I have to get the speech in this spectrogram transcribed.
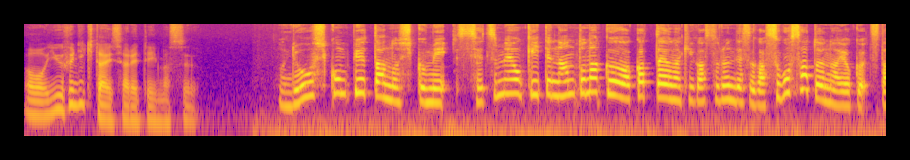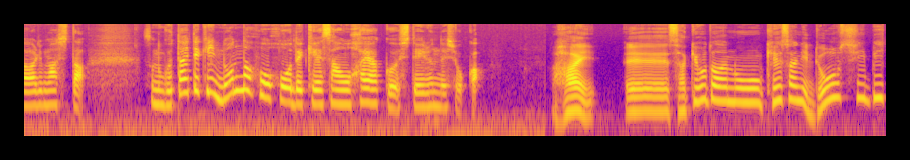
というふうに期待されています。量子コンピューターの仕組み説明を聞いてなんとなく分かったような気がするんですが凄さというのはよく伝わりました。その具体的にどんな方法で計算を早くしているんでしょうか？はい、えー、先ほどあの計算に量子ビッ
